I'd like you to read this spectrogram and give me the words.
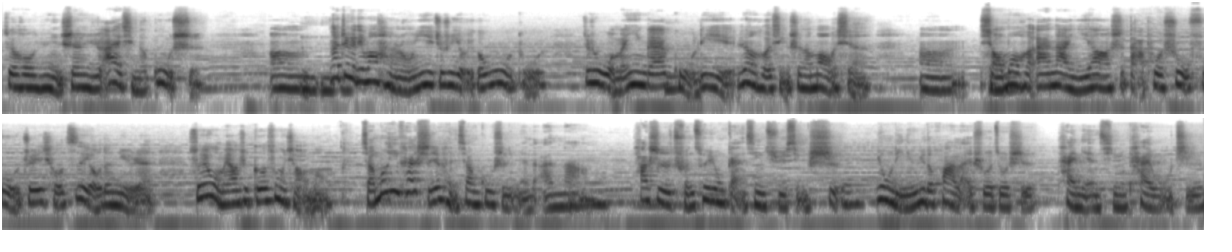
最后陨身于爱情的故事。嗯，那这个地方很容易就是有一个误读，就是我们应该鼓励任何形式的冒险。嗯，小梦和安娜一样是打破束缚、追求自由的女人，所以我们要去歌颂小梦。小梦一开始也很像故事里面的安娜，她是纯粹用感性去行事，用李宁玉的话来说就是太年轻、太无知。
